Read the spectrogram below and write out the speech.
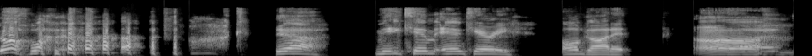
Oh, Fuck. yeah. Me, Kim, and Carrie all got it. Oh, Um,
